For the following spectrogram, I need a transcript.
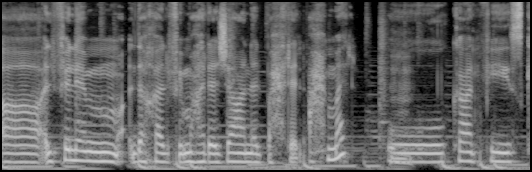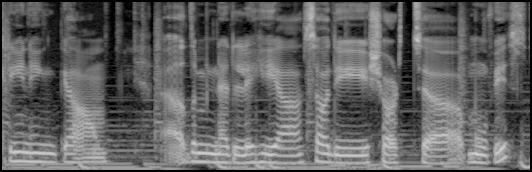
آه الفيلم دخل في مهرجان البحر الأحمر وكان في screening آه ضمن اللي هي سعودي short movies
